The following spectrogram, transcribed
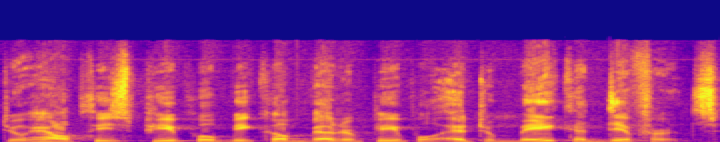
to help these people become better people and to make a difference.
